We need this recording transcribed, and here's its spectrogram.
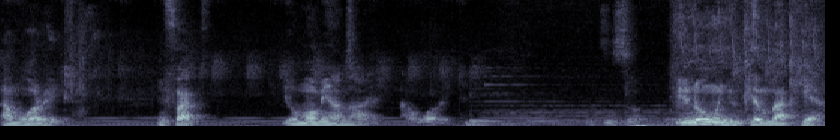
I'm worried. In fact, your mommy and I are worried. Is? Uh, you know when you came back here,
